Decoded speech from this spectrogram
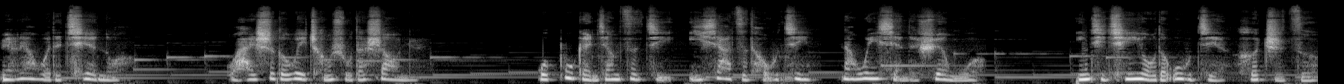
原谅我的怯懦，我还是个未成熟的少女，我不敢将自己一下子投进那危险的漩涡，引起亲友的误解和指责。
